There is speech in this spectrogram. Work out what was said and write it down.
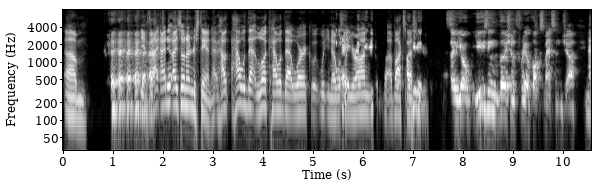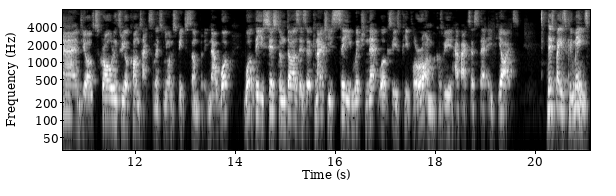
Um, yes, I, I, I, just don't understand how how would that look? How would that work? You know, okay, when you're on Vox Messenger. So you're using version three of Vox Messenger, mm-hmm. and you're scrolling through your contacts list, and you want to speak to somebody. Now, what what the system does is it can actually see which networks these people are on because we have access to their APIs. This basically means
